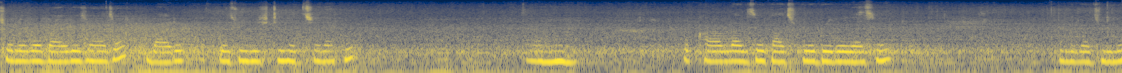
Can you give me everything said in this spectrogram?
চলো এবার বাইরে যাওয়া যাক। বাইরে প্রচুর বৃষ্টি হচ্ছে, দেখো। খুব খারাপ লাগছে, গাছগুলো ডুবে গেছে। ফুল গাছগুলো।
